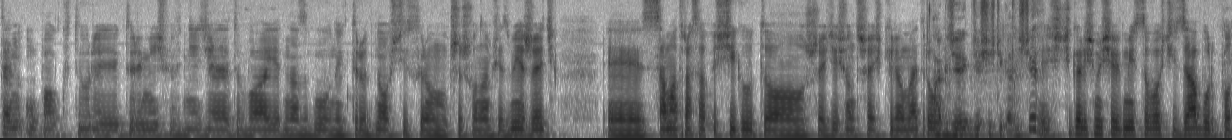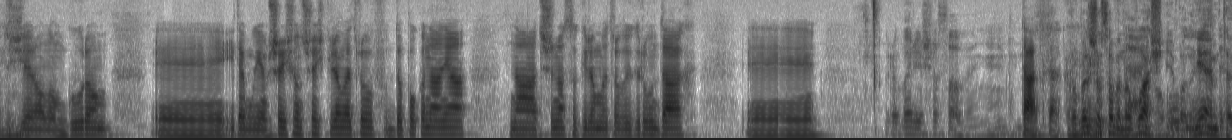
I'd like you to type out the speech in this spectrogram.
ten upał, który, który mieliśmy w niedzielę, to była jedna z głównych trudności, z którą przyszło nam się zmierzyć. Y, Sama trasa wyścigu to 66 km. A gdzie, gdzie się ścigaliście? Ścigaliśmy się w miejscowości Zabór pod Zieloną Górą y, i tak mówiłem 66 km do pokonania na 13-kilometrowych rundach. Rowery szosowe, nie? Tak, tak. Rowery szosowe, no Tak, właśnie, bo bo nie MTB.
